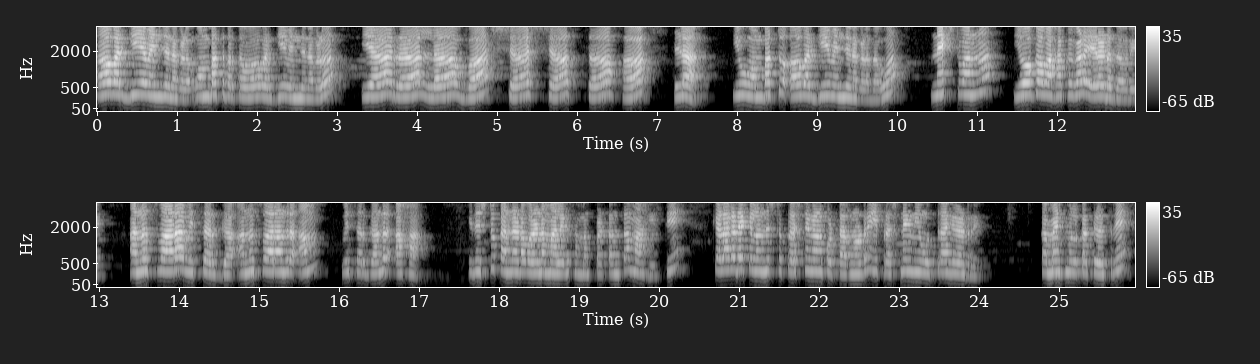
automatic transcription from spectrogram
ಅವರ್ಗೀಯ ವ್ಯಂಜನಗಳು. ಒಂಬತ್ತು ಬರ್ತಾವೆ, ಅವರ್ಗೀಯ ವ್ಯಂಜನಗಳು. ಯ, ರ, ಲ, ವ, ಶ ಶ, ಸ, ಹ, ಳ. ಇವು ಒಂಬತ್ತು ಅವರ್ಗೀಯ ವ್ಯಂಜನಗಳದಾವು. ನೆಕ್ಸ್ಟ್ ಒನ್ ಯೋಗವಾಹಕಗಳು ಎರಡು ರೀ ಅನುಸ್ವಾರ, ವಿಸರ್ಗ. ಅನುಸ್ವಾರ ಅಂದ್ರೆ ಅಂ, ವಿಸರ್ಗ ಅಂದ್ರೆ ಅಹ. ಇದಿಷ್ಟು ಕನ್ನಡ ವರ್ಣಮಾಲೆಗೆ ಸಂಬಂಧಪಟ್ಟಂತ ಮಾಹಿತಿ. ಕೆಳಗಡೆ ಕೆಲವೊಂದಿಷ್ಟು ಪ್ರಶ್ನೆಗಳನ್ನ ಕೊಟ್ಟಾರ ನೋಡ್ರಿ. ಈ ಪ್ರಶ್ನೆಗೆ ನೀವು ಉತ್ತರ ಹೇಳ್ರಿ. ಕಮೆಂಟ್ ಮೂಲಕ ತಿಳಿಸ್ರಿ.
